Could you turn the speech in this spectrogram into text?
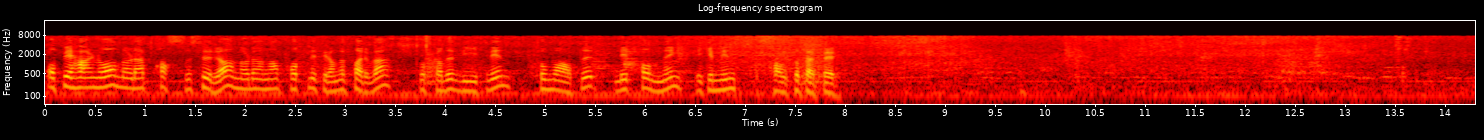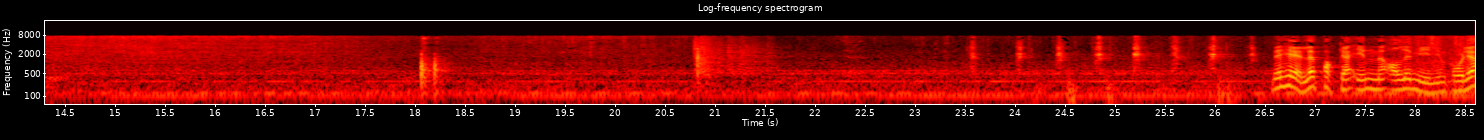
Oppi her nå, når det er passe surra, når den har fått litt farve, så skal det hvitvin, tomater, litt honning, ikke minst salt og pepper. Det hele pakker jeg inn med aluminiumfolie.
